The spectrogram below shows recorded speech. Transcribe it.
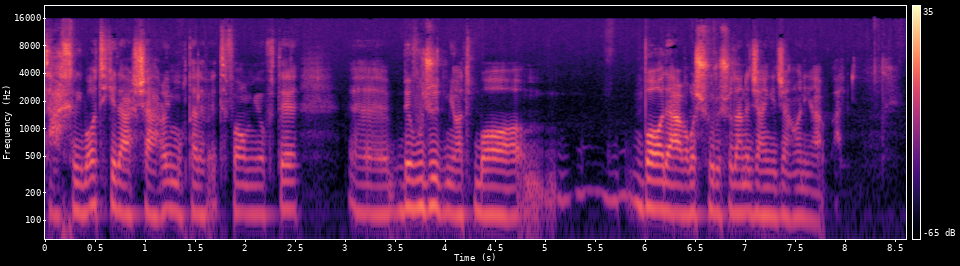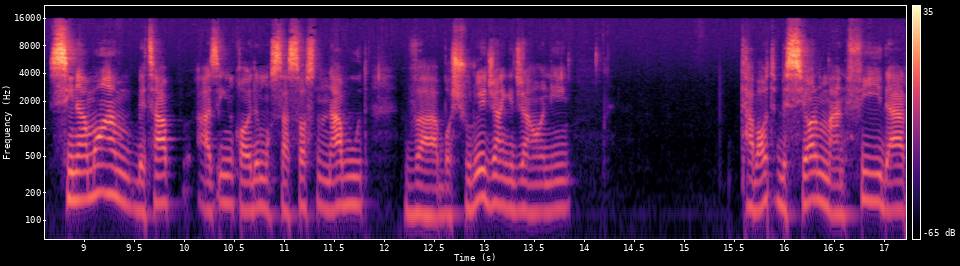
تخریباتی که در شهرهای مختلف اتفاق میفته به وجود میاد با با در واقع شروع شدن جنگ جهانی اول. سینما هم به تب از این قاعده مستثاس نبود و با شروع جنگ جهانی تبعات بسیار منفی در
